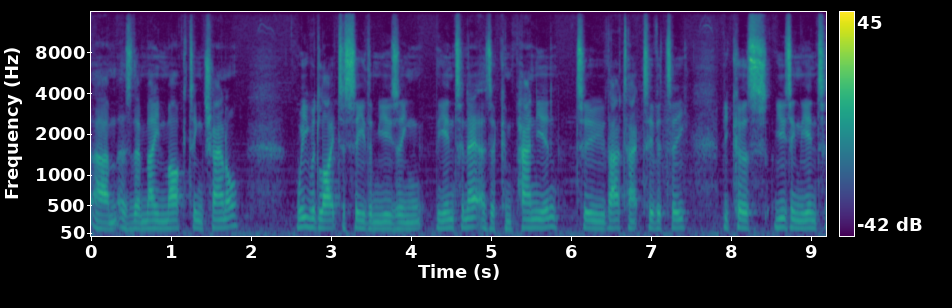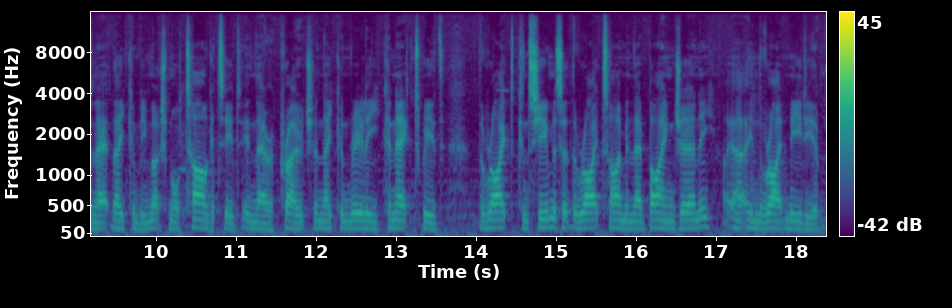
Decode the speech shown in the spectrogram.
um, as their main marketing channel. We would like to see them using the internet as a companion to that activity because using the internet they can be much more targeted in their approach and they can really connect with the right consumers at the right time in their buying journey uh, in the right medium.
